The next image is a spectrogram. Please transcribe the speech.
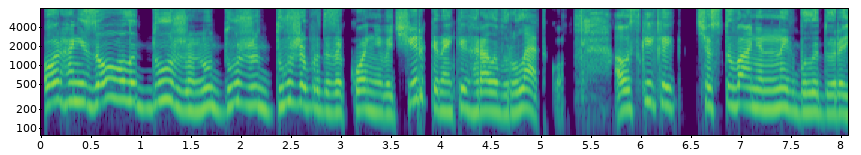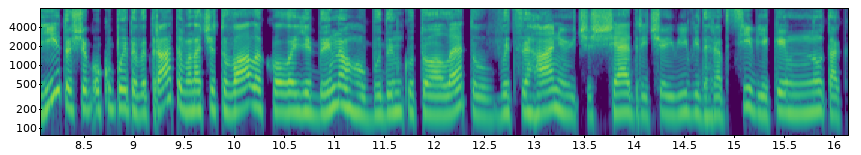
Організовувала дуже, ну дуже, дуже протизаконні вечірки, на яких грали в рулетку. А оскільки частування на них були дорогі, то щоб окупити витрати, вона чатувала коло єдиного будинку туалету, вициганюючи щедрі чайові від гравців, яким ну так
